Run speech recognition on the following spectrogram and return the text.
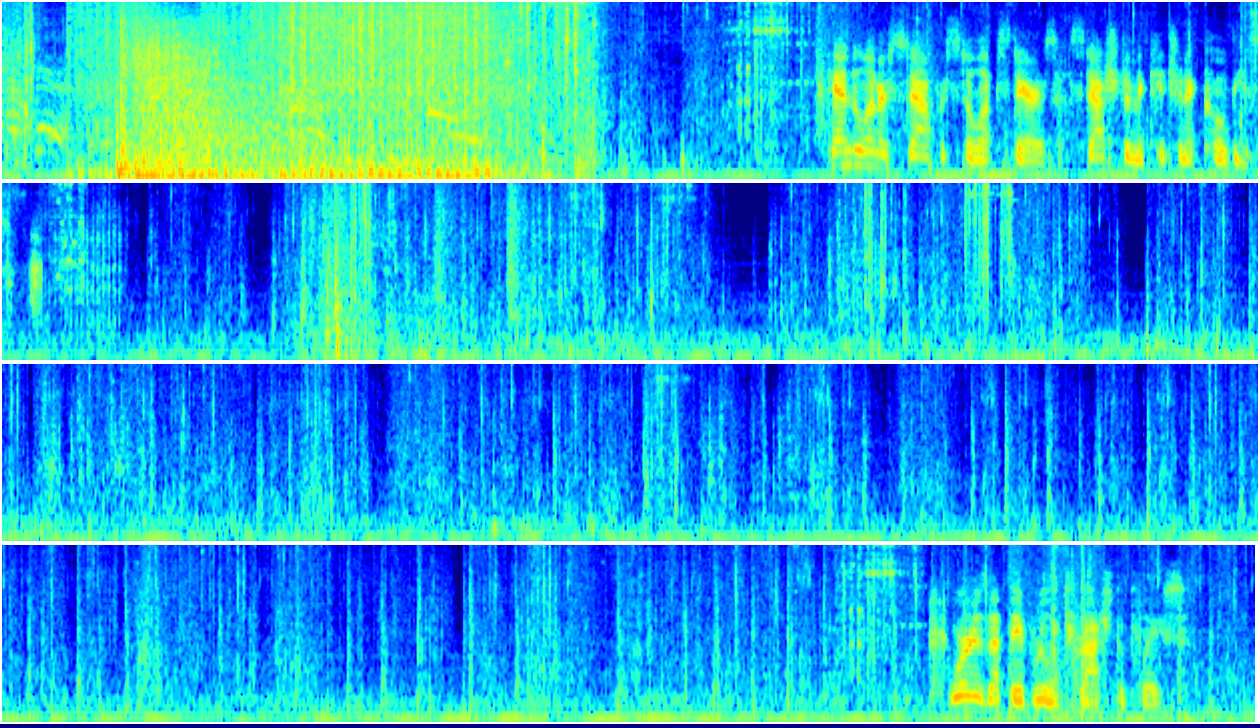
Back off! Kandel and her staff are still upstairs, stashed in the kitchen at Kobe's. Word is that they've really trashed the place.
